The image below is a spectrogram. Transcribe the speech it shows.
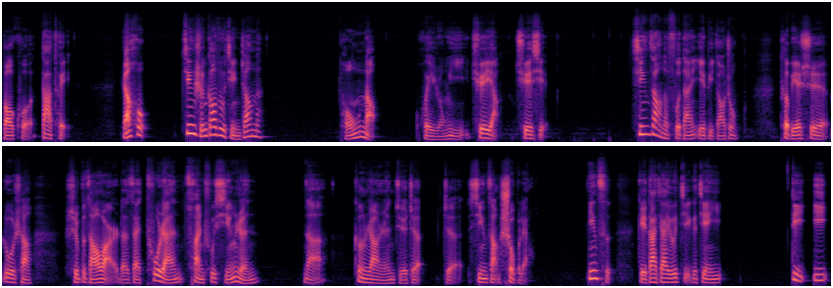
包括大腿。然后精神高度紧张呢，头脑会容易缺氧、缺血，心脏的负担也比较重，特别是路上时不早晚的在突然窜出行人，那更让人觉着。这心脏受不了，因此给大家有几个建议。第一，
